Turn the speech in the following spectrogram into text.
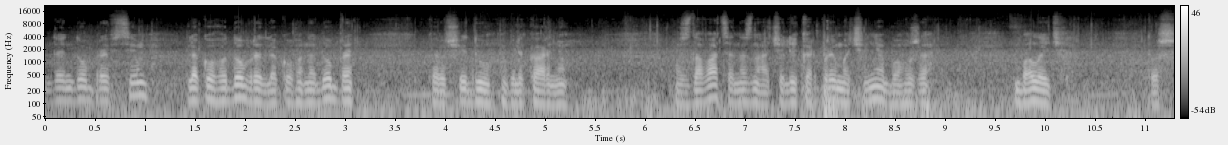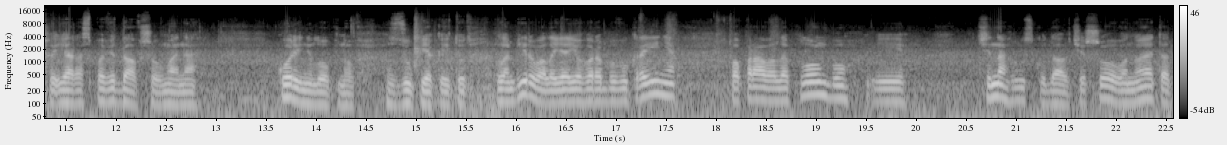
День добрий всім. Для кого добре, для кого не добре. Коротше, йду в лікарню здаватися. Не знаю, чи лікар прийме, чи ні, бо вже болить. Тож я розповідав, що в мене корінь лопнув, зуб, який тут пломбірували. Я його робив в Україні, поправили пломбу і чи нагрузку дав, чи що, воно этот,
